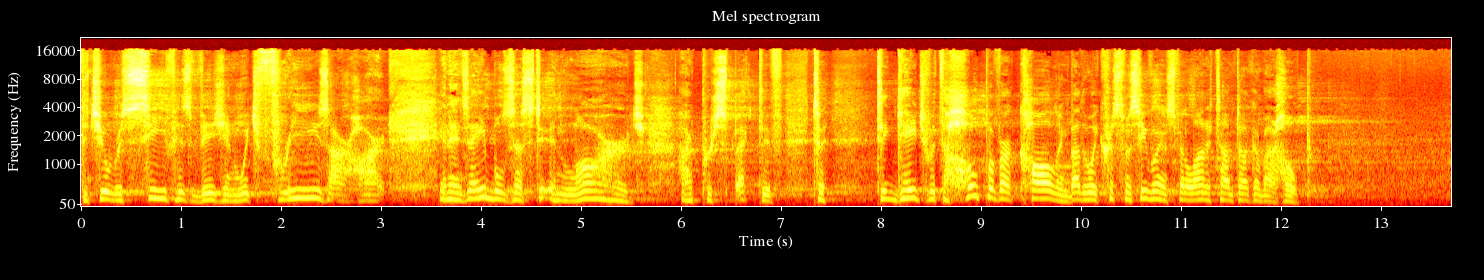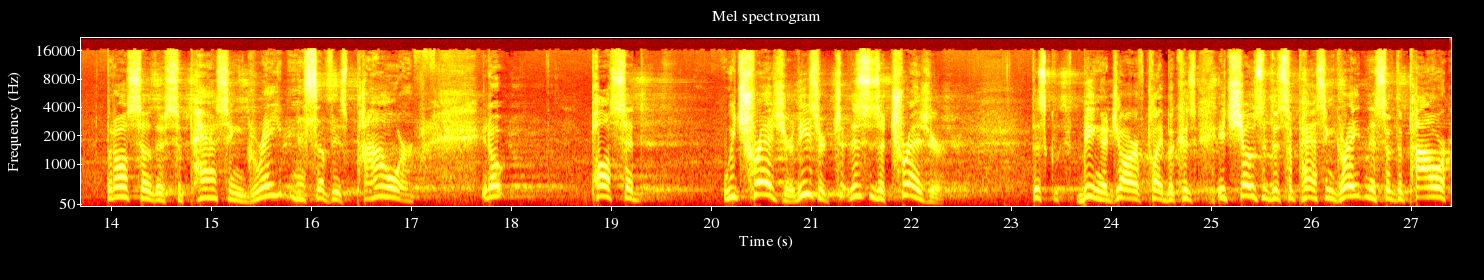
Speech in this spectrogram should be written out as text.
that you'll receive His vision, which frees our heart and enables us to enlarge our perspective, to to engage with the hope of our calling. By the way, Christmas Eve, we're going to spend a lot of time talking about hope. But also the surpassing greatness of his power. You know, Paul said, we treasure. These are, this is a treasure. This being a jar of clay, because it shows that the surpassing greatness of the power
